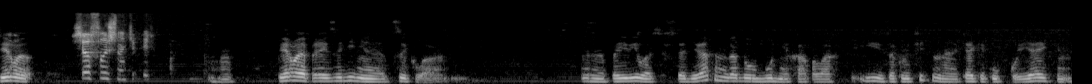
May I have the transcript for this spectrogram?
Первое... Все слышно теперь. Первое произведение цикла э, появилось в 69 году в «Буднях Апалах» и заключительное «Кяки Кубку Яйкин»,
